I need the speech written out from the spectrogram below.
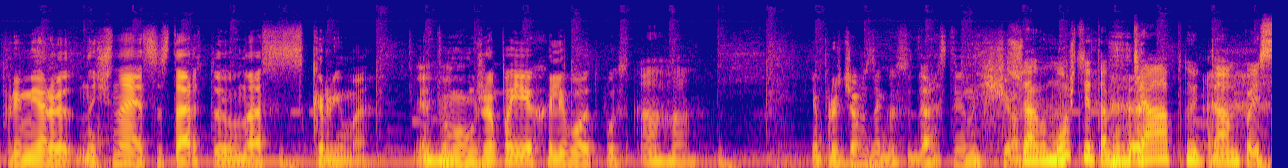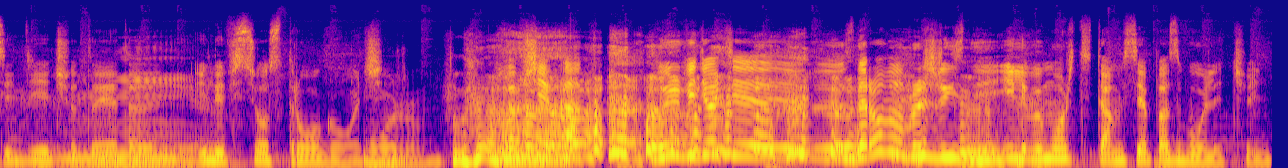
к примеру, начинается старт у нас с Крыма. Это мы уже поехали в отпуск. Ага. И причем за государственный счет. Слушай, а вы можете там тяпнуть, там посидеть, что-то это? Или все строго очень? Можем. Вообще как? Вы ведете э, здоровый образ жизни или вы можете там себе позволить что-нибудь?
